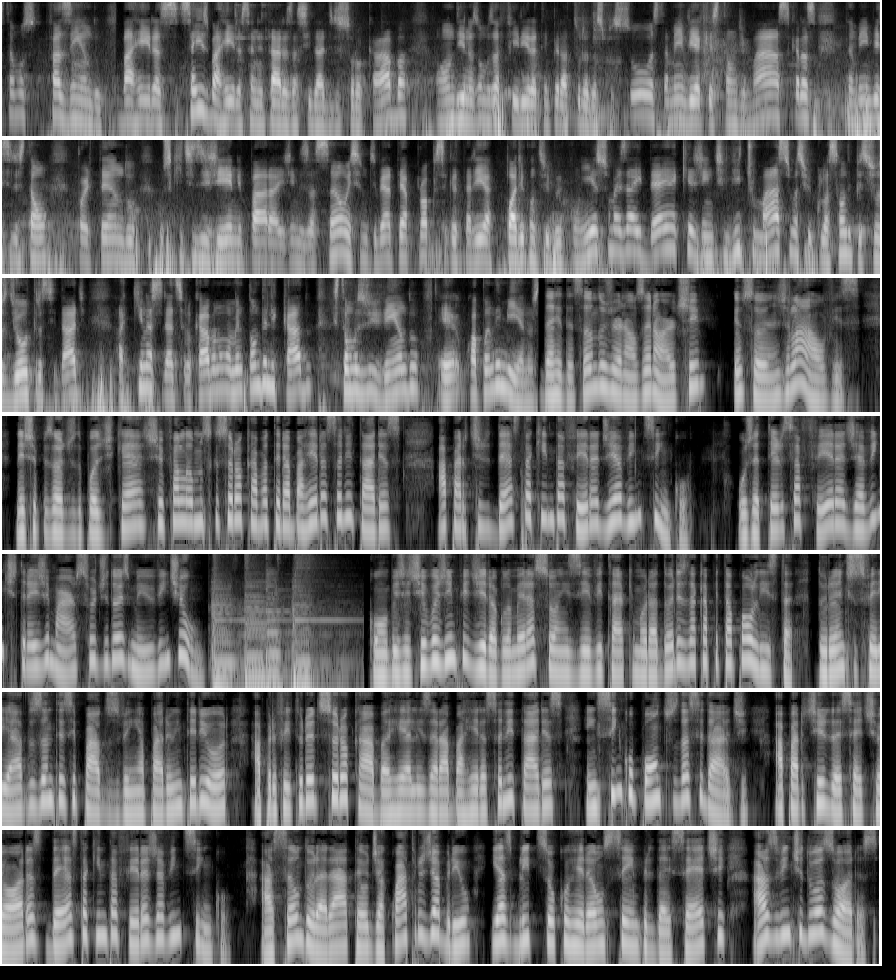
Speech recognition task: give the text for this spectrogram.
estamos fazendo barreiras, seis barreiras sanitárias na cidade de Sorocaba, onde nós vamos aferir a temperatura das pessoas, também ver a questão de máscaras, também ver se eles estão portando os kits de higiene para a higienização, e se não tiver, até a própria secretaria pode contribuir com isso, mas a ideia é que a gente evite o máximo a circulação de pessoas de outra cidade aqui na cidade de Sorocaba, num momento tão delicado que estamos vivendo é, com a pandemia. Da redação do Jornal Zenorte, eu sou Angela Alves. Neste episódio do podcast, falamos que Sorocaba terá barreiras sanitárias a partir desta quinta-feira, dia 25. Hoje é terça-feira, dia 23 de março de 2021. Com o objetivo de impedir aglomerações e evitar que moradores da capital paulista, durante os feriados antecipados, venham para o interior, a Prefeitura de Sorocaba realizará barreiras sanitárias em cinco pontos da cidade, a partir das 7 horas desta quinta-feira, dia 25. A ação durará até o dia 4 de abril e as blitz ocorrerão sempre das 7 às 22 horas.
